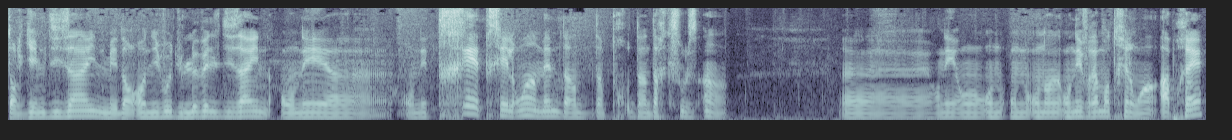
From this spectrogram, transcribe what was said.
dans le game design, mais au niveau du level design, on est, euh, on est très très loin même d'un, Dark Souls 1. Euh, on, est, on, on, on, est vraiment très loin. Après,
